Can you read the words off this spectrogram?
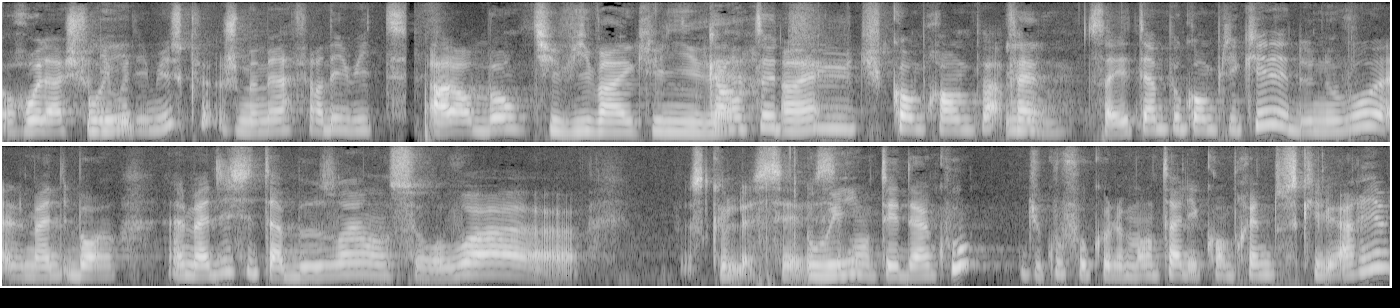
au niveau des muscles, je me mets à faire des 8. Alors bon. Tu vibres avec l'univers. Quand tu, tu comprends pas. Mm. Ça a été un peu compliqué. Et de nouveau, elle m'a dit, bon, elle m'a dit si tu as besoin, on se revoit. Euh, parce que c'est monté d'un coup. Du coup, il faut que le mental il comprenne tout ce qui lui arrive.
